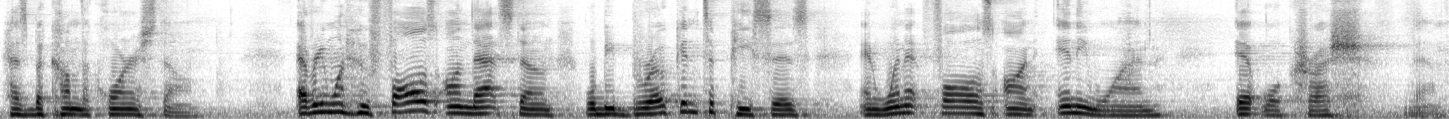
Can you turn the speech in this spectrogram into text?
has become the cornerstone. Everyone who falls on that stone will be broken to pieces, and when it falls on anyone, it will crush them.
